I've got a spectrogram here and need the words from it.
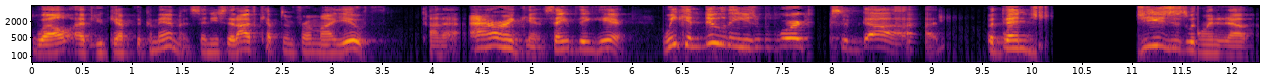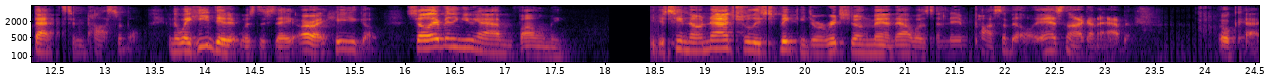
Well, have you kept the commandments? And he said, I've kept them from my youth. Kind of arrogant. Same thing here. We can do these works of God. But then Jesus pointed out that's impossible. And the way he did it was to say, all right, here you go. Sell everything you have and follow me. You see, now naturally speaking to a rich young man, that was an impossibility. It's not going to happen. Okay.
